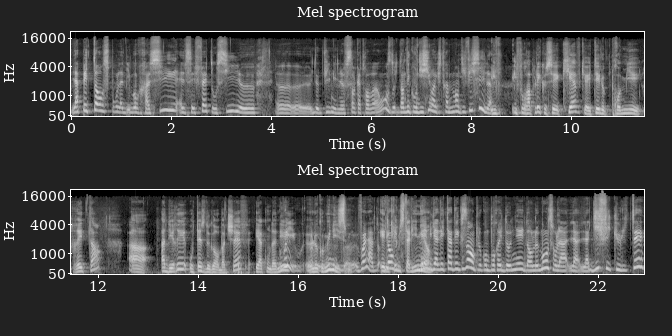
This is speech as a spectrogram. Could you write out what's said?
L'appétence pour la démocratie, elle s'est faite aussi euh, euh, depuis 1991 dans des conditions extrêmement difficiles. Il, il faut rappeler que c'est Kiev qui a été le premier État à adhérer au test de Gorbatchev et à condamner euh, le communisme euh, voilà. et les crimes staliniens. Mais il y a des tas d'exemples qu'on pourrait donner dans le monde sur la, difficulté.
